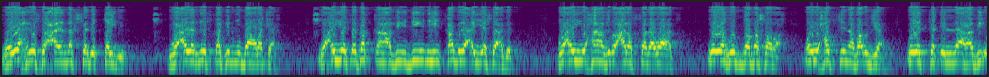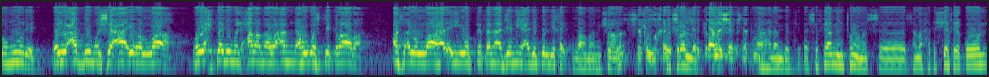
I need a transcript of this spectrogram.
ويحرص على المكسب الطيب وعلى الرفقة المباركة وأن يتفقه في دينه قبل أن يسافر. وأن يحافظ على الصلوات ويغض بصره ويحصن فرجه ويتقي الله في أموره ويعظم شعائر الله ويحترم الحرم وأمنه واستقراره. أسأل الله أن يوفقنا جميعا لكل خير. اللهم آمين. شكرا. جزاك الله خير. شكرا لك. شكرا الله أهلا بك. سفيان من تونس آه، سماحة الشيخ يقول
